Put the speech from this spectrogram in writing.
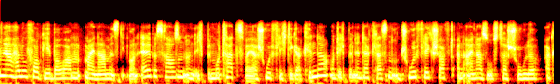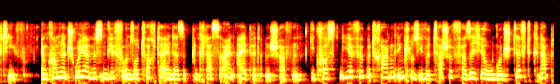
Ja, hallo Frau Gebauer. Mein Name ist Yvonne Elbeshausen und ich bin Mutter zweier schulpflichtiger Kinder und ich bin in der Klassen- und Schulpflegschaft an einer Soester Schule aktiv. Im kommenden Schuljahr müssen wir für unsere Tochter in der siebten Klasse ein iPad anschaffen. Die Kosten hierfür betragen inklusive Tasche, Versicherung und Stift knapp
